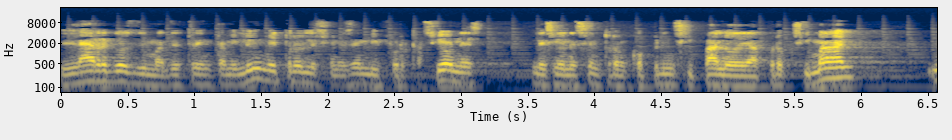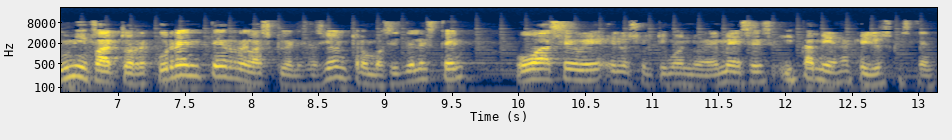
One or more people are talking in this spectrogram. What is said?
largos de más de 30 milímetros, lesiones en bifurcaciones, lesiones en tronco principal o de aproximal, un infarto recurrente, revascularización, trombosis del estén o ACV en los últimos nueve meses y también aquellos que estén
